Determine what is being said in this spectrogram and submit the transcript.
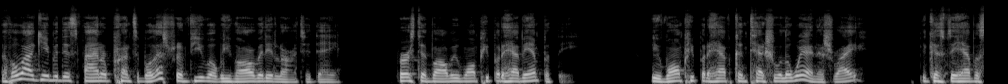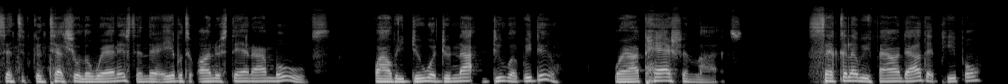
Before I give you this final principle, let's review what we've already learned today. First of all, we want people to have empathy. We want people to have contextual awareness, right? Because they have a sense of contextual awareness, and they're able to understand our moves while we do or do not do what we do, where our passion lies. Secondly, we found out that people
